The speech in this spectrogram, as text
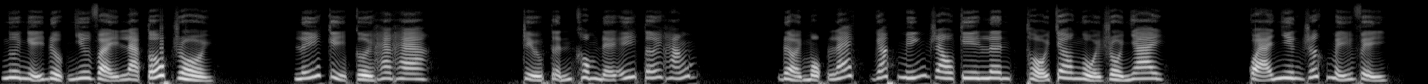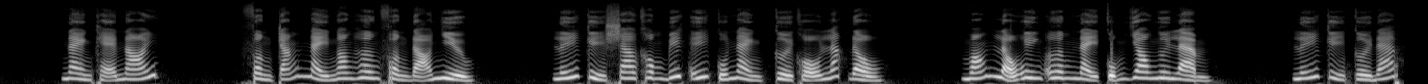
Ngươi nghĩ được như vậy là tốt rồi." Lý Kỳ cười ha ha. Triệu Tĩnh không để ý tới hắn. Đợi một lát, gắp miếng rau kia lên, thổi cho nguội rồi nhai. Quả nhiên rất mỹ vị. Nàng khẽ nói: "Phần trắng này ngon hơn phần đỏ nhiều." Lý Kỳ sao không biết ý của nàng, cười khổ lắc đầu. Món lẩu yên ương này cũng do ngươi làm. Lý Kỳ cười đáp.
